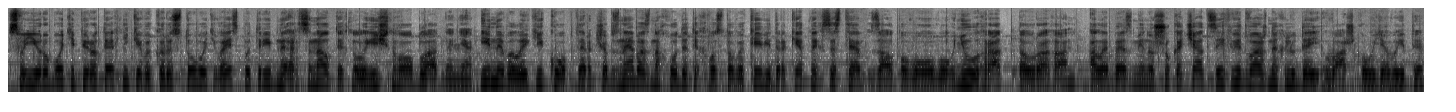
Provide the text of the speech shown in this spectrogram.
В своїй роботі піротехніки використовують весь потрібний арсенал технологічного обладнання і невеликий коптер, щоб з неба знаходити хвостовики від ракетних систем залпового вогню, град та ураган. Але без міношукача цих відважних людей важко уявити.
